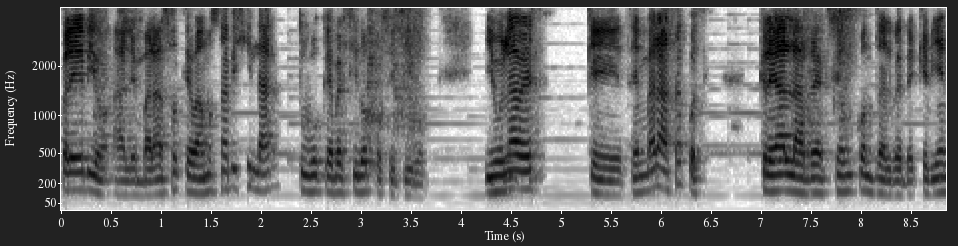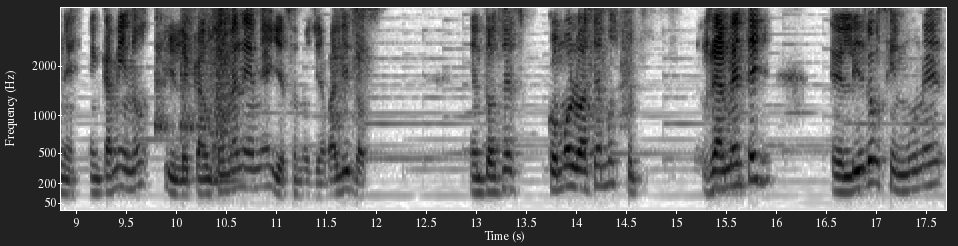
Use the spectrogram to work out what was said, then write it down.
previo al embarazo que vamos a vigilar tuvo que haber sido positivo. Y una vez que se embaraza, pues crea la reacción contra el bebé que viene en camino y le causa una anemia y eso nos lleva al hidrox. Entonces, ¿cómo lo hacemos? Pues realmente el hidrox inmune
